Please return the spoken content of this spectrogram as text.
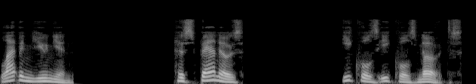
Latin Union Hispanos equals equals Notes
